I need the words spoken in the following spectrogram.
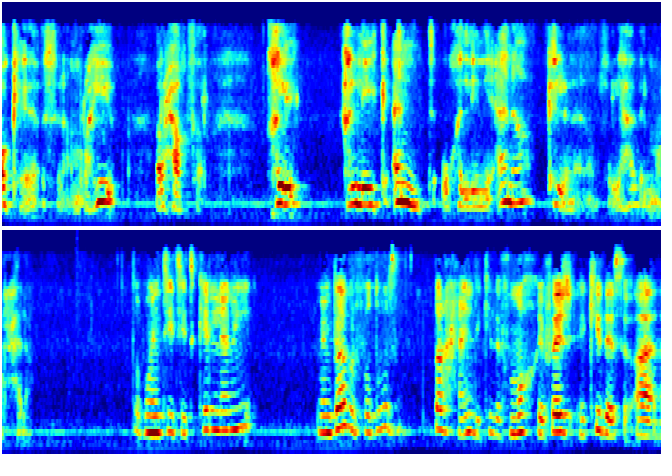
أوكي السلام رهيب راح أغفر. خليك خليك أنت وخليني أنا كلنا نوصل لهذه المرحلة. طب وانتي تتكلمي من باب الفضول طرح عندي كذا في مخي فجأة كذا سؤال.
